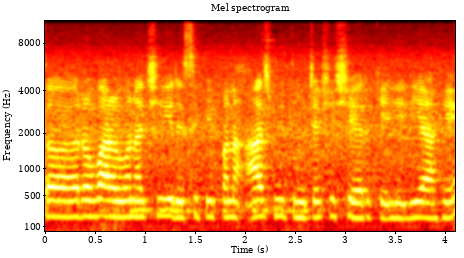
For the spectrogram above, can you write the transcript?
तर वाळवणाची रेसिपी पण आज मी तुमच्याशी शेअर केलेली आहे.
